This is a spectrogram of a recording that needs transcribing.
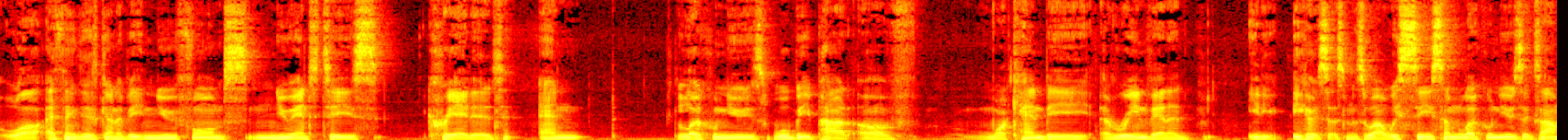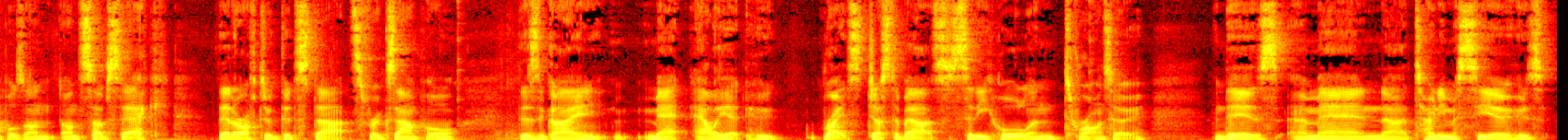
Well, I think there's going to be new forms, new entities created, and local news will be part of what can be a reinvented e- ecosystem as well. We see some local news examples on, on Substack that are off to a good starts. For example, there's a guy, Matt Elliott, who writes just about City Hall in Toronto. And there's a man, uh, Tony Mecia, who's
